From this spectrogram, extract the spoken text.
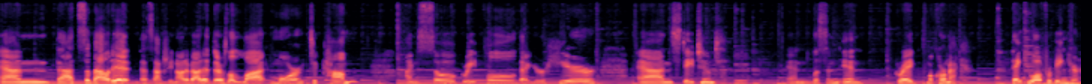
and that's about it. That's actually not about it. There's a lot more to come. I'm so grateful that you're here and stay tuned and listen in. Greg McCormack. Thank you all for being here.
